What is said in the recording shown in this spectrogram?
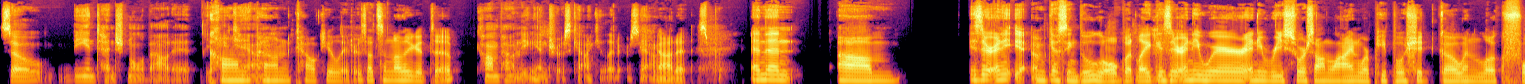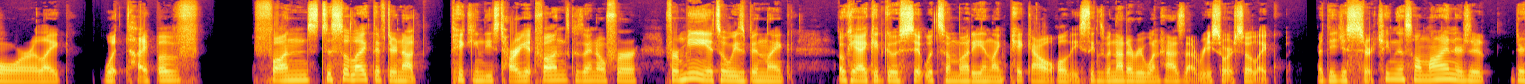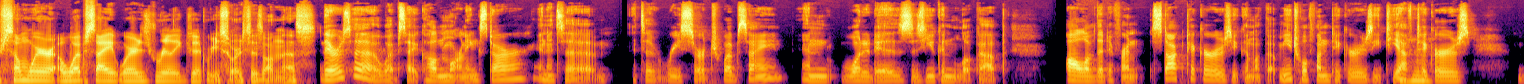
So be intentional about it. if you can. Compound calculators. That's another good tip. Compounding interest calculators. Yeah. Got it. Pretty- And then, um, is there any? I'm guessing Google, but like, is Mm-hmm. there anywhere, any resource online where people should go and look for like what type of funds to select if they're not picking these target funds? Because I know for for me, it's always been like, okay, I could go sit with somebody and like pick out all these things, but not everyone has that resource. So like, are they just searching this online, or is there there's somewhere a website where there's really good resources on this? There's a website called Morningstar, and it's a it's a research website. And what it is is you can look up all of the different stock tickers. You can look up mutual fund tickers, ETF Mhm. tickers,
